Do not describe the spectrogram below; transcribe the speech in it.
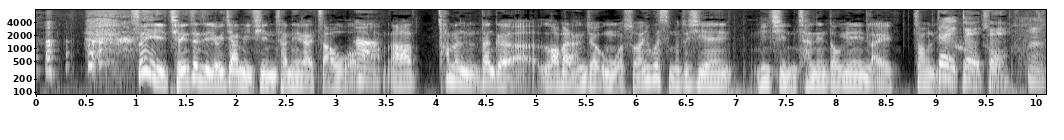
所以前一阵子有一家米其林餐厅来找我嘛，然后他们那个老板娘就问我说：“哎，为什么这些米其林餐厅都愿意来找你合作？”对对，嗯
